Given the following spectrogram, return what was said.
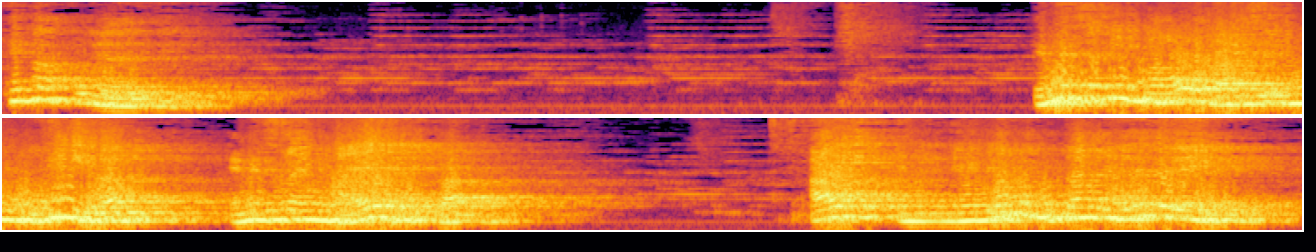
¿Qué más podría decir? En esa misma hora, ese mismo día, en esa misma época, hay en, la montaña de Belén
